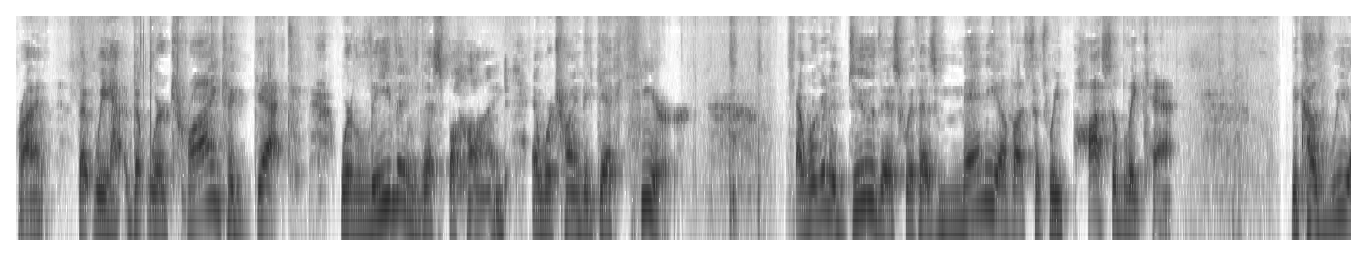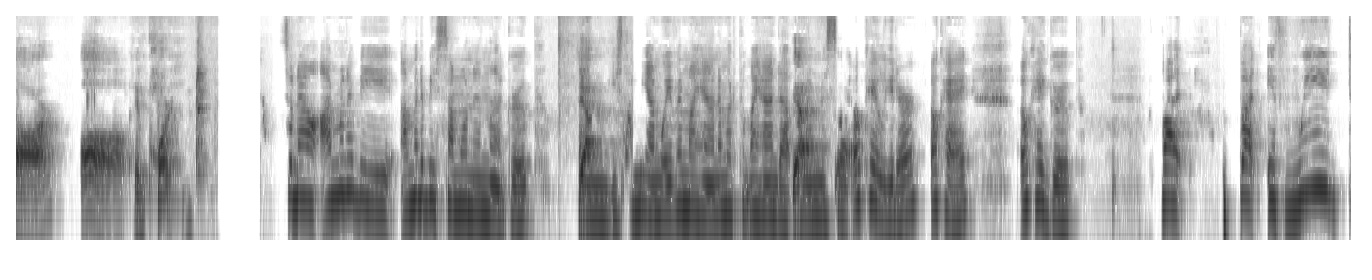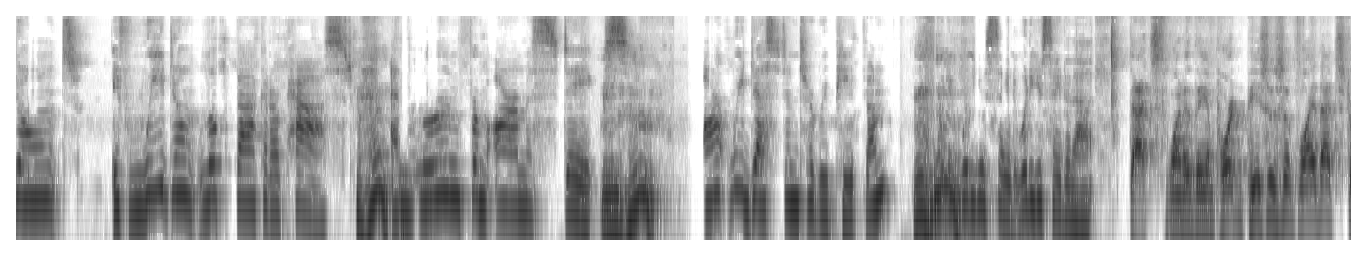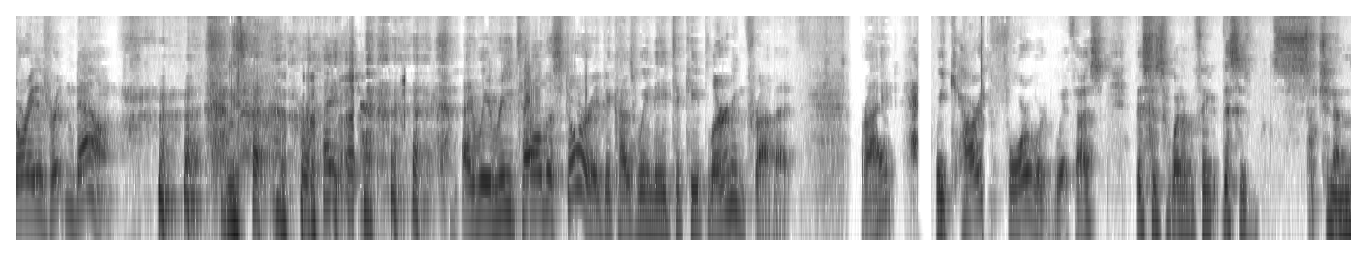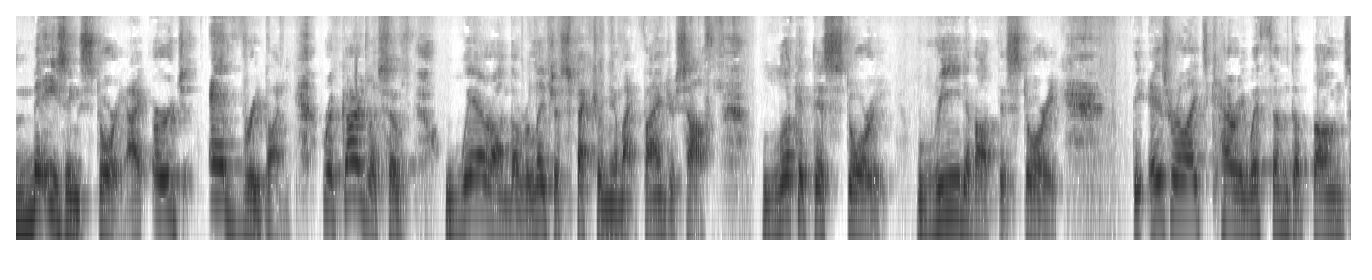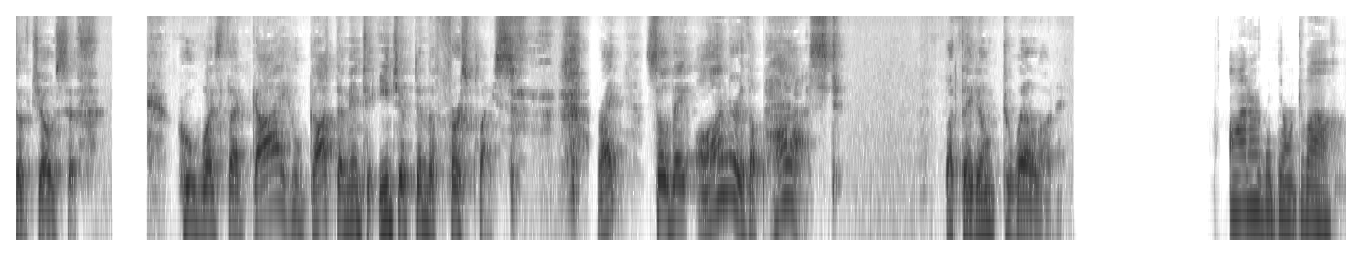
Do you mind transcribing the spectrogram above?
right? That we ha- that we're trying to get. We're leaving this behind, and we're trying to get here. And we're going to do this with as many of us as we possibly can because we are all important. So now I'm going to be I'm going to be someone in that group. Yeah. And you see me, I'm waving my hand. I'm going to put my hand up yeah. and I'm going to say, okay, leader. Okay. Okay, group. But, but if we don't, if we don't look back at our past mm-hmm. and learn from our mistakes, mm-hmm. aren't we destined to repeat them? Mm-hmm. What, do, what, do, you say? To, what do you say to that? That's one of the important pieces of why that story is written down, right? and we retell the story because we need to keep learning from it, right? We carry forward with us. This is one of the things. This is such an amazing story. I urge everybody, regardless of where on the religious spectrum you might find yourself, look at this story. Read about this story the Israelites carry with them the bones of Joseph, who was the guy who got them into Egypt in the first place. right? So they honor the past, but they don't dwell on it. Honor but don't dwell.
